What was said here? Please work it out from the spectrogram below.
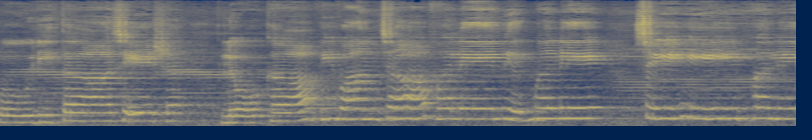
पूरिताशेष लोकाभिवाञ्छाफले निर्मले श्रीफले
